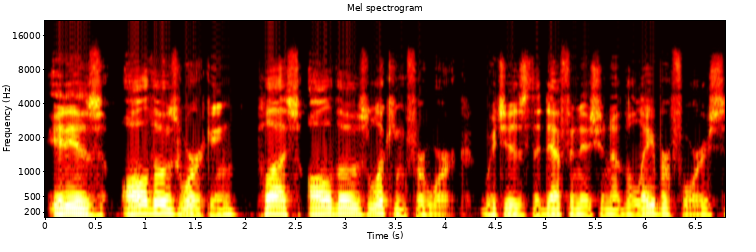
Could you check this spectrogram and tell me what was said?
It is all those working plus all those looking for work, which is the definition of the labor force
